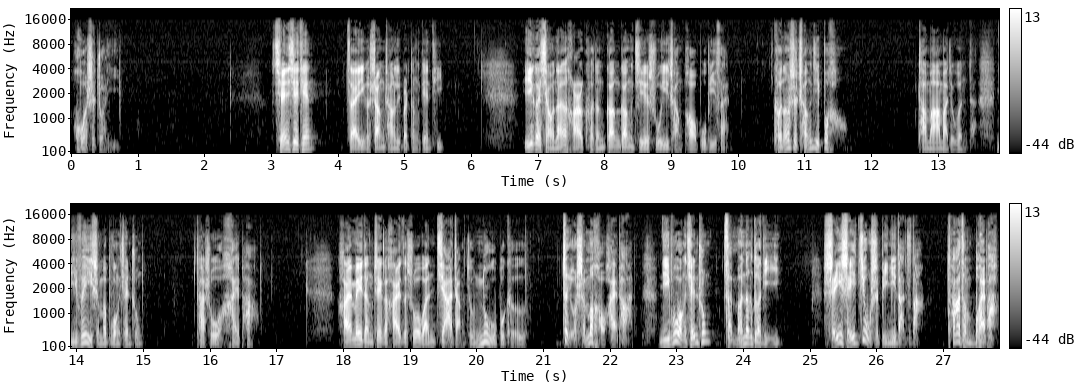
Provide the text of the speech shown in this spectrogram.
或是转移。前些天，在一个商场里边等电梯，一个小男孩可能刚刚结束一场跑步比赛，可能是成绩不好，他妈妈就问他：“你为什么不往前冲？”他说：“我害怕。”还没等这个孩子说完，家长就怒不可遏。这有什么好害怕的？你不往前冲，怎么能得第一？谁谁就是比你胆子大，他怎么不害怕？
